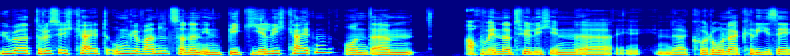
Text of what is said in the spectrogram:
Überdrüssigkeit umgewandelt, sondern in Begierlichkeiten. Und ähm, auch wenn natürlich in, äh, in der Corona-Krise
